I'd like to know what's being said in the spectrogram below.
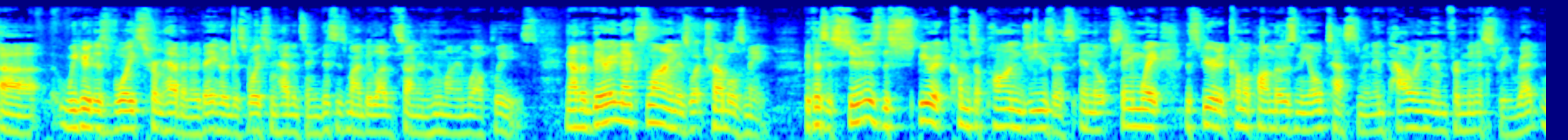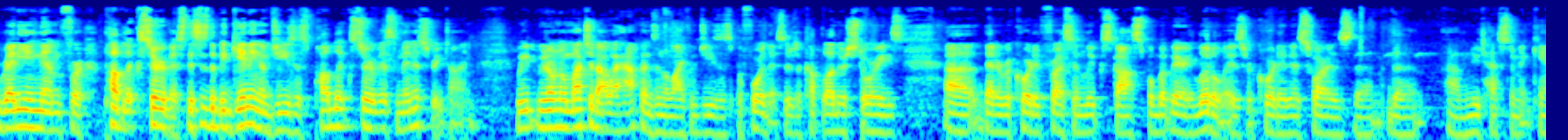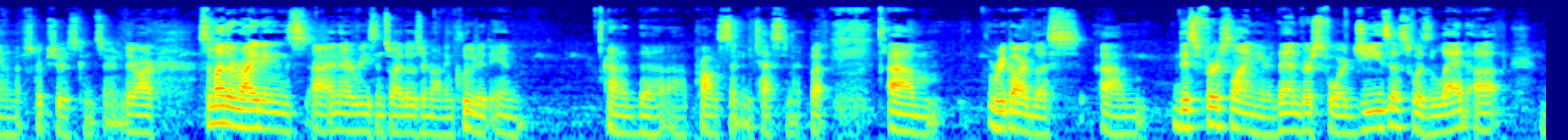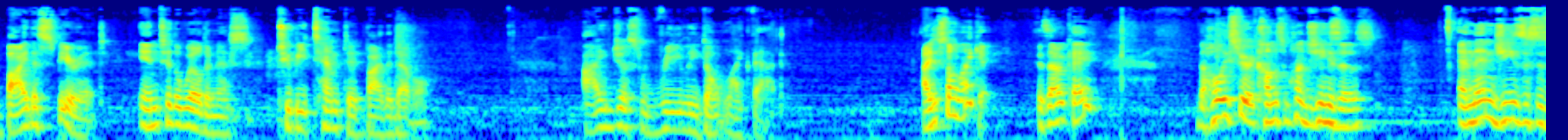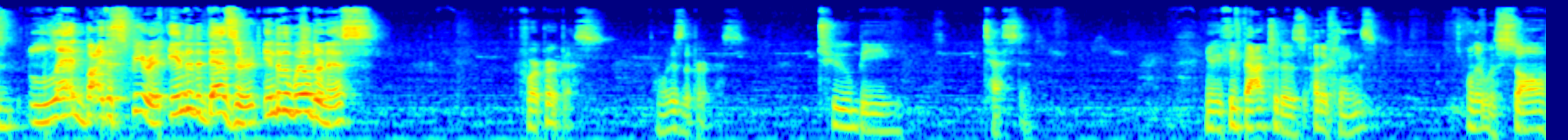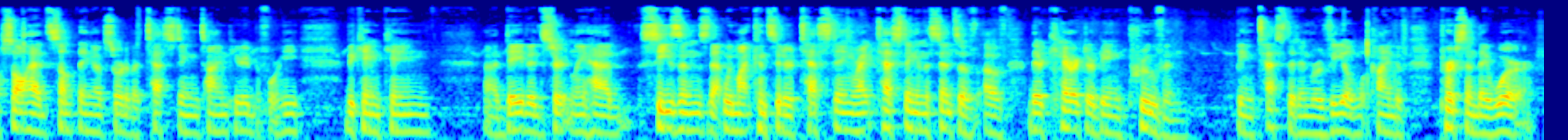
uh, we hear this voice from heaven, or they heard this voice from heaven saying, This is my beloved Son in whom I am well pleased. Now, the very next line is what troubles me. Because as soon as the Spirit comes upon Jesus, in the same way the Spirit had come upon those in the Old Testament, empowering them for ministry, readying them for public service, this is the beginning of Jesus' public service ministry time. We, we don't know much about what happens in the life of Jesus before this. There's a couple other stories uh, that are recorded for us in Luke's gospel, but very little is recorded as far as the, the um, New Testament canon of Scripture is concerned. There are some other writings, uh, and there are reasons why those are not included in uh, the uh, Protestant New Testament. But um, regardless, um, this first line here, then verse 4 Jesus was led up by the Spirit into the wilderness to be tempted by the devil. I just really don't like that. I just don't like it. Is that okay? The Holy Spirit comes upon Jesus, and then Jesus is led by the Spirit into the desert, into the wilderness, for a purpose. And what is the purpose? To be tested. You know, you think back to those other kings whether it was Saul. Saul had something of sort of a testing time period before he became king. Uh, David certainly had seasons that we might consider testing, right? Testing in the sense of, of their character being proven, being tested and revealed what kind of person they were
